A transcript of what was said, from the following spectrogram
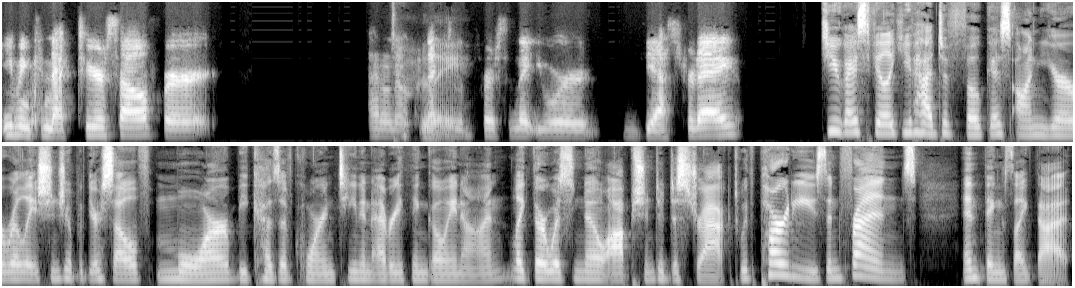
even connect to yourself or I don't know, totally. connect to the person that you were yesterday. Do you guys feel like you've had to focus on your relationship with yourself more because of quarantine and everything going on? Like there was no option to distract with parties and friends and things like that.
